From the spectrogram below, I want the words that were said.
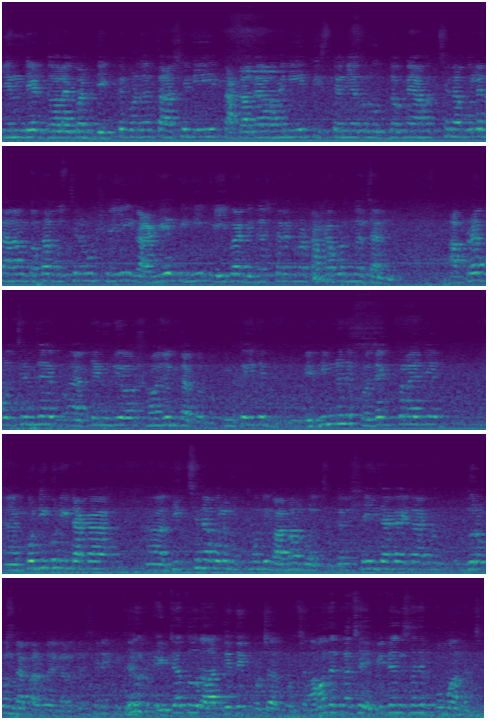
কেন্দ্রের দল একবার দেখতে পর্যন্ত আসেনি, টাকা দেওয়া হয়নি, তিস্তা নিয়ে কোনো উদ্যোগ নেওয়া হচ্ছে না বলে নানান কথা বলছেন এবং সেই রাগে তিনি এইবার ডিজাস্টারে কোনো টাকা পর্যন্ত চাননি। আপনারা বলছেন যে কেন্দ্রীয় সহযোগিতা করবে, কিন্তু এই যে বিভিন্ন যে প্রজেক্টগুলো যে কোটি কোটি টাকা দিচ্ছে না বলে মুখ্যমন্ত্রী বারবার বলছেন। তাহলে সেই জায়গায় এটা দুরকম ব্যাপার হয়ে গেল। সেটা কি এইটা তো রাজনীতিক প্রচার করছে। আমাদের কাছে এভিডেন্স আছে, প্রমাণ আছে।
